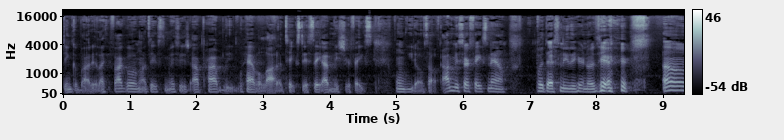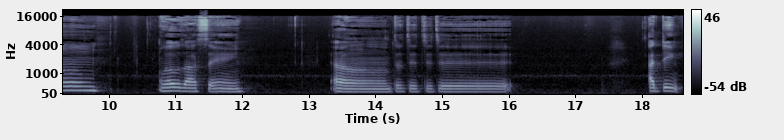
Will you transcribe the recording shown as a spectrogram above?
think about it. Like if I go in my text message, I probably have a lot of texts that say I miss your face when we don't talk. I miss her face now, but that's neither here nor there. um what was I saying? Um duh, duh, duh, I think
